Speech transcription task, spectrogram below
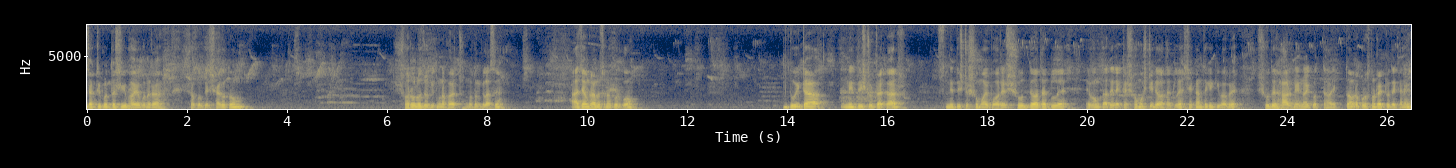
চাকরি প্রত্যাশী ভাই বোনেরা, সকলকে স্বাগতম। সরল ও যৌগিক মুনাফার নতুন ক্লাসে। আজ আমরা আলোচনা করব দুইটা নির্দিষ্ট টাকার নির্দিষ্ট সময় পরে সুদ দেওয়া থাকলে এবং তাদের একটা সমষ্টি দেওয়া থাকলে সেখান থেকে কীভাবে সুদের হার নির্ণয় করতে হয়। তো আমরা প্রশ্নটা একটু দেখে নেই।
